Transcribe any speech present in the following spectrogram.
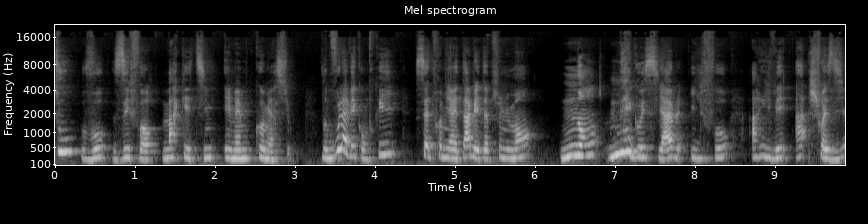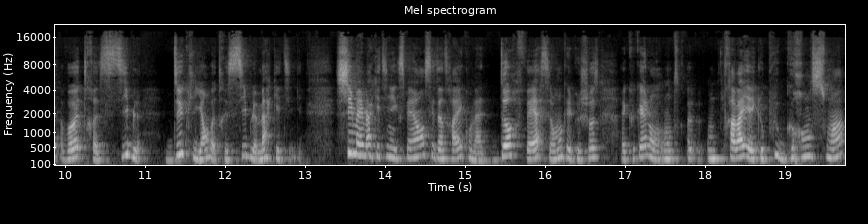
tous vos efforts marketing et même commerciaux. Donc vous l'avez compris, cette première étape est absolument non négociable. Il faut arriver à choisir votre cible de clients, votre cible marketing. Chez My Marketing Experience, c'est un travail qu'on adore faire. C'est vraiment quelque chose avec lequel on, travaille avec le plus grand soin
